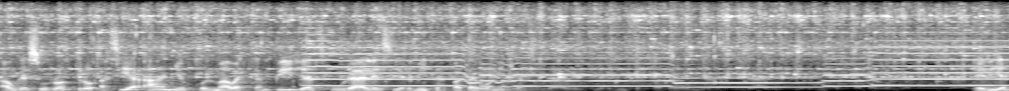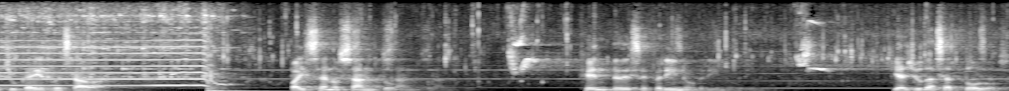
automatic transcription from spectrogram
aunque su rostro hacía años colmaba estampillas, murales y ermitas patagónicas. Elías Chucay rezaba, Paisano Santo, gente de Seferino, que ayudas a todos,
